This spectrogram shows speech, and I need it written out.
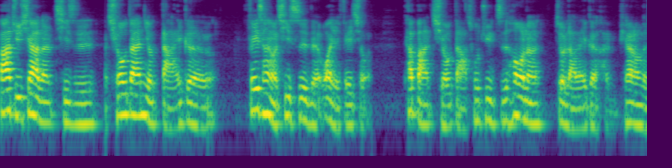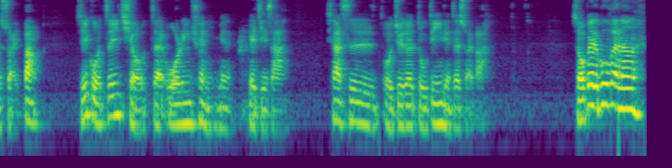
八局下呢，其实邱丹有打一个非常有气势的外野飞球，他把球打出去之后呢，就来了一个很漂亮的甩棒，结果这一球在 warning 圈里面被截杀。下次我觉得笃定一点再甩吧。手背的部分呢，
